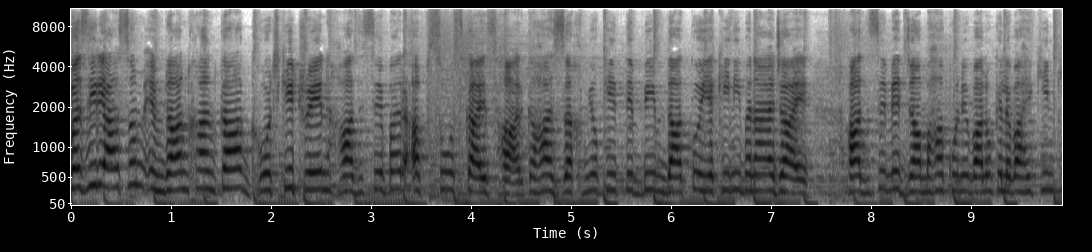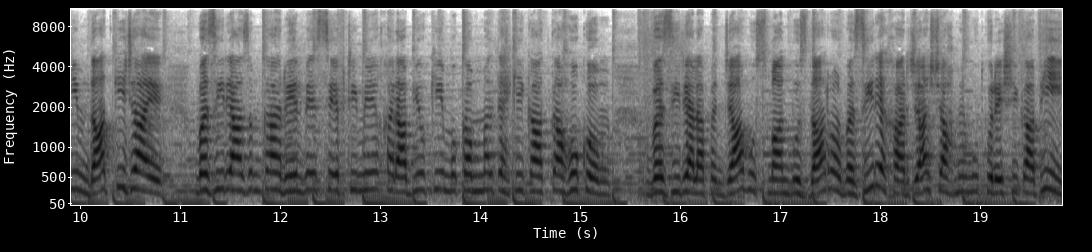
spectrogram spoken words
وزیر اعظم عمران خان کا گھوٹ کی ٹرین حادثے پر افسوس کا اظہار، کہا زخمیوں کی طبی امداد کو یقینی بنایا جائے۔ حادثے میں جام بحق ہونے والوں کے لواحقین کی امداد کی جائے۔ وزیر اعظم کا ریلوے سیفٹی میں خرابیوں کی مکمل تحقیقات کا حکم۔ وزیر اعلیٰ پنجاب عثمان بزدار اور وزیر خارجہ شاہ محمود قریشی کا بھی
